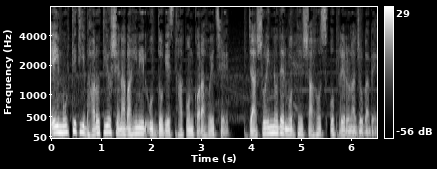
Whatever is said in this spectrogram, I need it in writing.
এই মূর্তিটি ভারতীয় সেনাবাহিনীর উদ্যোগে স্থাপন করা হয়েছে, যা সৈন্যদের মধ্যে সাহস ও প্রেরণা যোগাবে।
